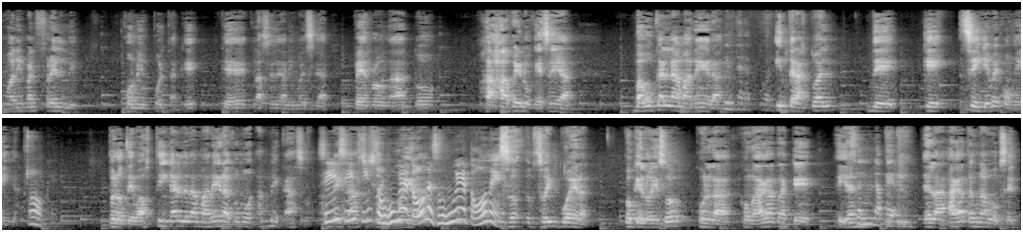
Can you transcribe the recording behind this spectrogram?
un animal friendly, con no importa qué, qué clase de animal sea, perro, gato, ave, lo que sea va a buscar la manera interactual, de que se lleve con ella. Pero te va a hostigar de la manera como, hazme caso. sí, sí, sí, son juguetones, son juguetones. soy buena. Porque lo hizo con la con Agatha, que ella es. La perra. La, Agatha es una boxer.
